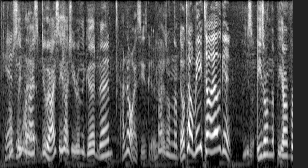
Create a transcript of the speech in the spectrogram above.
Can't Don't do sleep on that. IC. Dude, IC's actually really good, man. I know IC's good. Guy's on the Don't tell me. Tell Elegant. he's, he's on the PR for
